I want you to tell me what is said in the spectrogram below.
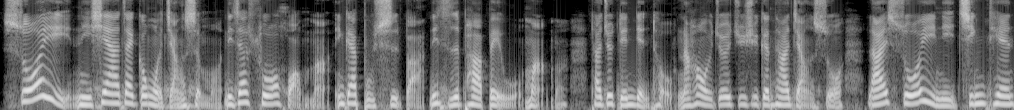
所以你现在在跟我讲什么？你在说谎吗？应该不是吧？你只是怕被我骂吗？他就点点头，然后我就会继续跟他讲说：来，所以你今天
